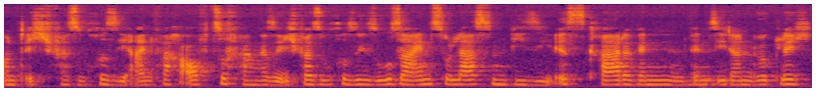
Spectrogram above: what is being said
und ich versuche sie einfach aufzufangen. Also ich versuche sie so sein zu lassen, wie sie ist, gerade wenn, wenn sie dann wirklich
